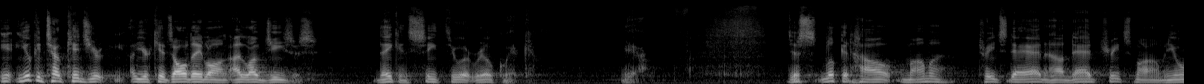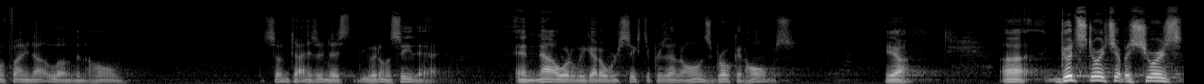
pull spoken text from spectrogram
you can tell kids your, your kids all day long, I love Jesus. They can see through it real quick. Yeah. Just look at how mama treats dad and how dad treats mom, and you won't find out love in the home. Sometimes we don't see that. And now, what do we got? Over 60% of homes broken homes. Yeah. Uh, good stewardship assures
